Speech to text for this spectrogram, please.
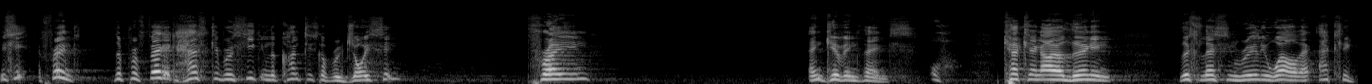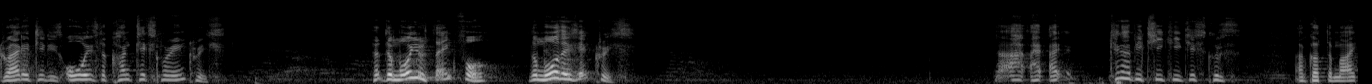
You see, friend, the prophetic has to be received in the context of rejoicing, praying, and giving thanks. Oh, Kathy and I are learning this lesson really well that actually gratitude is always the context for increase. That the more you're thankful, the more there's increase. I, I, can I be cheeky just because I've got the mic?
